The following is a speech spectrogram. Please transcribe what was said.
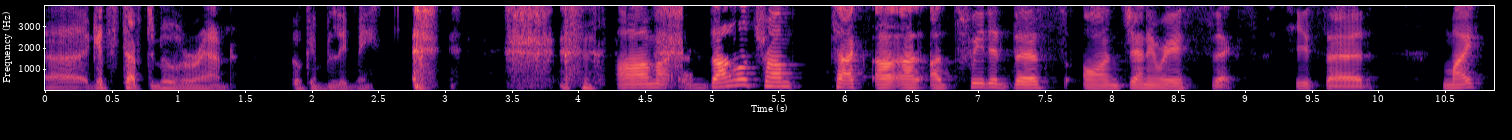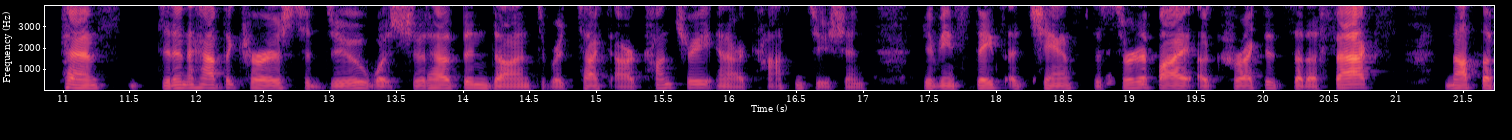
uh, it gets tough to move around. Okay, believe me. Um, Donald Trump text uh, uh, uh, tweeted this on January 6th. He said, Mike Pence didn't have the courage to do what should have been done to protect our country and our Constitution, giving states a chance to certify a corrected set of facts, not the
